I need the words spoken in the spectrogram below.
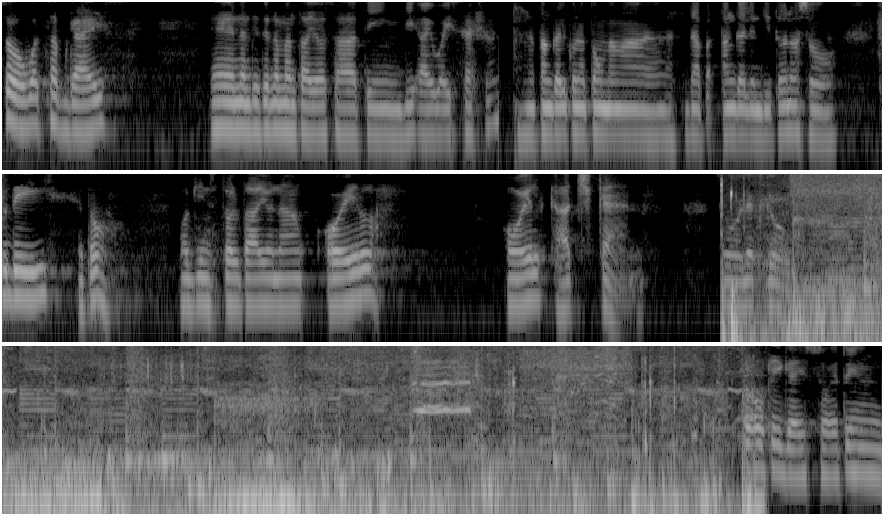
So, what's up guys? And nandito naman tayo sa ating DIY session. Natanggal ko na tong mga dapat tanggalin dito. No? So, today, ito, mag-install tayo ng oil, oil catch can. So, let's go. So, okay guys. So, ito yung,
